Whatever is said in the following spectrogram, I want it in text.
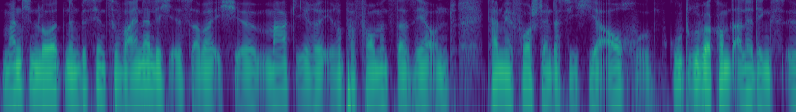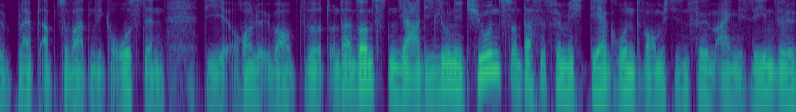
Manchen Leuten ein bisschen zu weinerlich ist, aber ich äh, mag ihre, ihre Performance da sehr und kann mir vorstellen, dass sie hier auch gut rüberkommt. Allerdings äh, bleibt abzuwarten, wie groß denn die Rolle überhaupt wird. Und ansonsten, ja, die Looney Tunes und das ist für mich der Grund, warum ich diesen Film eigentlich sehen will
